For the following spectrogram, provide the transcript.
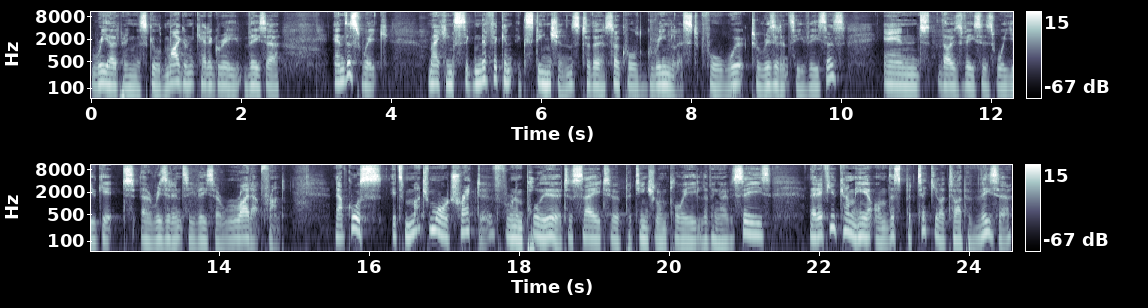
reopening the skilled migrant category visa, and this week, making significant extensions to the so called green list for work to residency visas and those visas where you get a residency visa right up front. Now, of course, it's much more attractive for an employer to say to a potential employee living overseas that if you come here on this particular type of visa,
